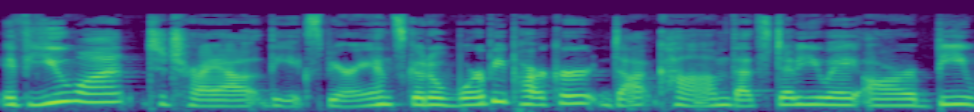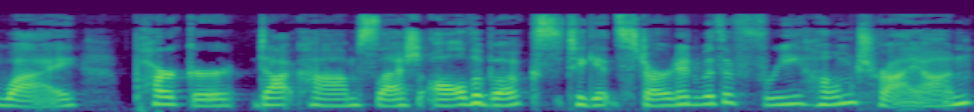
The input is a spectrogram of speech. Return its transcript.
If you want to try out the experience, go to warbyparker.com. That's W A R B Y Parker.com slash all the books to get started with a free home try on.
